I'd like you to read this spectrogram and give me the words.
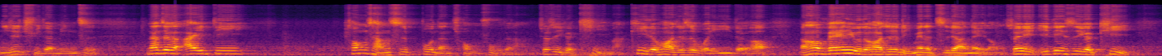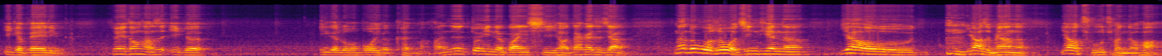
你是取的名字。那这个 ID 通常是不能重复的啦，就是一个 key 嘛，key 的话就是唯一的哈。然后 value 的话就是里面的资料内容，所以一定是一个 key 一个 value，所以通常是一个一个萝卜一个坑嘛，反正对应的关系哈，大概是这样。那如果说我今天呢要 要怎么样呢？要储存的话，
